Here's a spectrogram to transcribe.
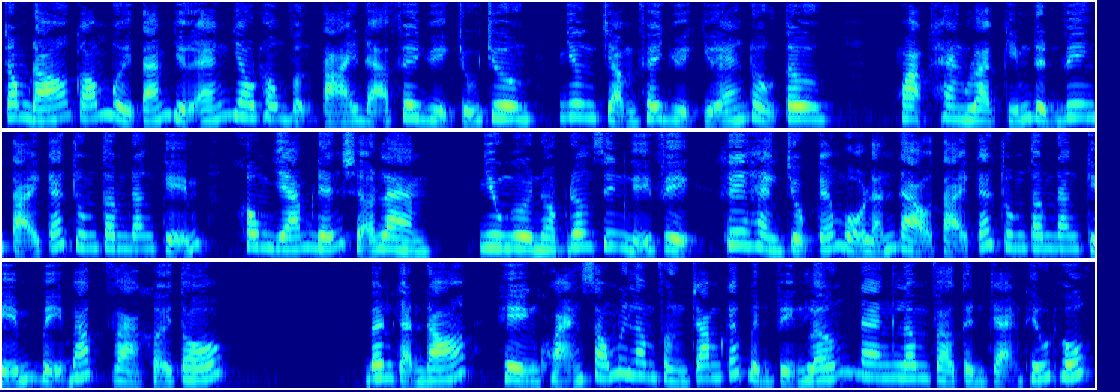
trong đó có 18 dự án giao thông vận tải đã phê duyệt chủ trương nhưng chậm phê duyệt dự án đầu tư, hoặc hàng loạt kiểm định viên tại các trung tâm đăng kiểm không dám đến sở làm. Nhiều người nộp đơn xin nghỉ việc khi hàng chục cán bộ lãnh đạo tại các trung tâm đăng kiểm bị bắt và khởi tố. Bên cạnh đó, hiện khoảng 65% các bệnh viện lớn đang lâm vào tình trạng thiếu thuốc,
